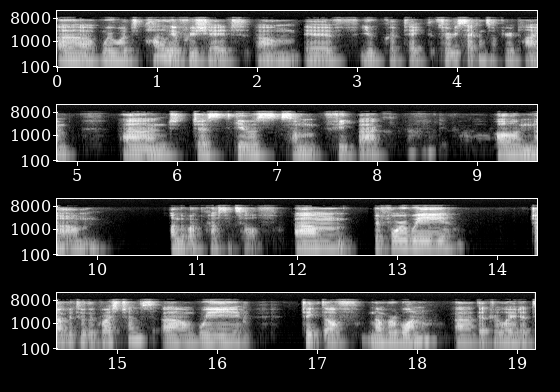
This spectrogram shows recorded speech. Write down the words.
Uh, we would highly appreciate um, if you could take 30 seconds of your time and just give us some feedback on um, on the webcast itself. Um, before we jump into the questions, uh, we ticked off number one uh, that related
